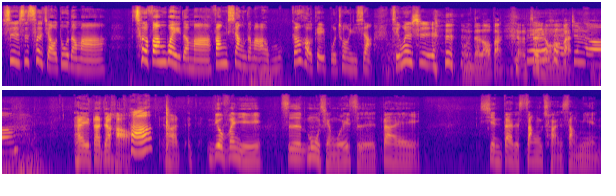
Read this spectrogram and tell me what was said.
是是测角度的吗？测方位的吗？方向的吗？我们刚好可以补充一下，请问是 我们的老板郑荣老板。郑荣，嗨，大家好。好啊，六分仪是目前为止在现代的商船上面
